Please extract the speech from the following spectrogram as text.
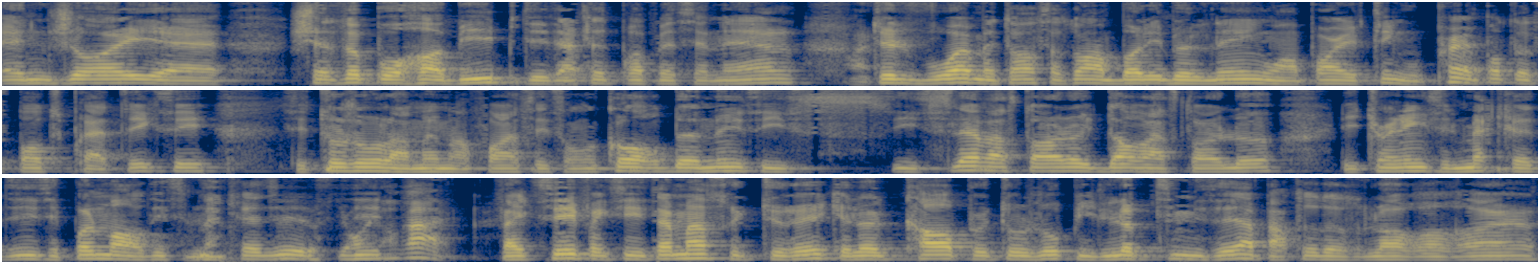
enjoy, euh, fais ça pour hobby, puis des athlètes professionnels, tu le vois, mettons, que ce soit en bodybuilding ou en powerlifting ou peu importe le sport que tu pratiques, c'est c'est toujours la même affaire. C'est son coordonné, c'est il se lève à cette heure-là, il dort à cette heure-là. Les trainings, c'est le mercredi, c'est pas le mardi, c'est le mercredi. Ils ont un horaire. Fait que, c'est, fait que c'est tellement structuré que là, le corps peut toujours puis l'optimiser à partir de leur horaire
